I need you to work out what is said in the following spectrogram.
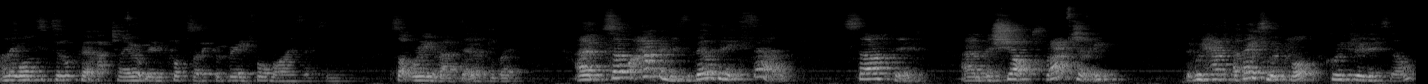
and they wanted to look at actually opening a club so they could really formalise this and stop worrying about it a little bit. Um, so what happened is the building itself started um, as shops, but actually we had a basement club coming through this door,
